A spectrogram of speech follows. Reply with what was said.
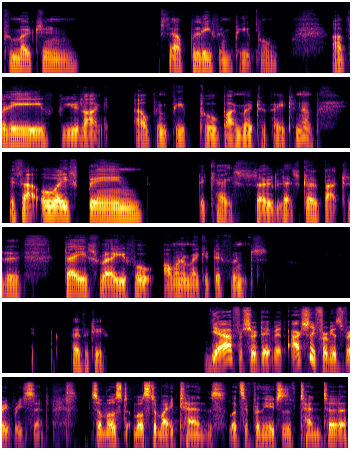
promoting self belief in people. I believe you like helping people by motivating them. Is that always been the case? So let's go back to the days where you thought, I want to make a difference. Over to you. Yeah, for sure, David. Actually, for me, it was very recent. So most most of my tens, let's say from the ages of 10 to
